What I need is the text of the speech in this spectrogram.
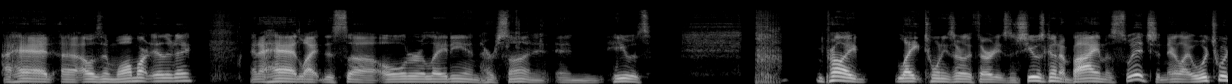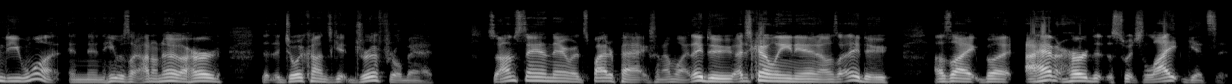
I had uh, I was in Walmart the other day, and I had like this uh, older lady and her son, and, and he was probably late twenties, early thirties, and she was going to buy him a Switch, and they're like, "Which one do you want?" And then he was like, "I don't know. I heard that the Joy Cons get drift real bad." So I'm standing there with spider packs, and I'm like, "They do." I just kind of lean in. I was like, "They do." I was like, "But I haven't heard that the Switch Lite gets it."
